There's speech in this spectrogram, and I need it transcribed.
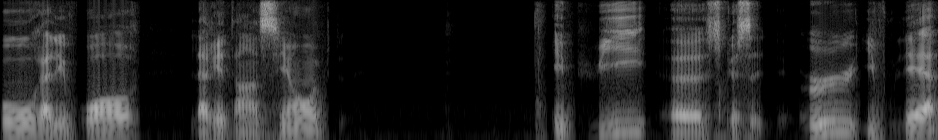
pour aller voir la rétention. Et puis, euh, ce que eux, ils voulaient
